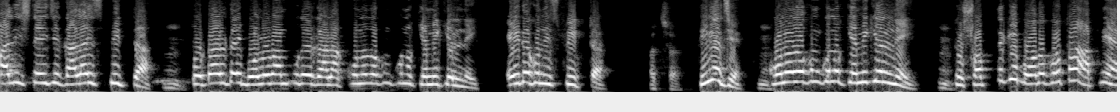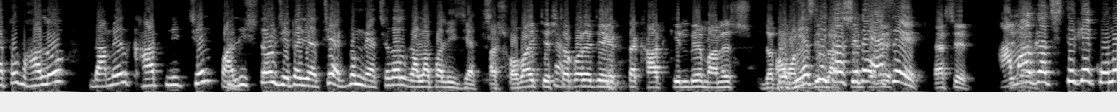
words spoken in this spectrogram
পালিশটা এই যে গালার স্পিডটা টোটালটাই বলরামপুরের গালা কোনো রকম কোনো কেমিক্যাল নেই। এই দেখুন স্পিডটা আচ্ছা। ঠিক আছে। কোন রকম কোনো কেমিক্যাল নেই। তো সব থেকে বড় কথা আপনি এত ভালো দামের খাট নিচ্ছেন পালিশটাও যেটা যাচ্ছে একদম ন্যাচারাল গালা পালিশ যাচ্ছে। আর সবাই চেষ্টা করে যে একটা খাট কিনবে মানুষ যাতে সেটা অ্যাসেট অ্যাসেট আমার কাছ থেকে কোনো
